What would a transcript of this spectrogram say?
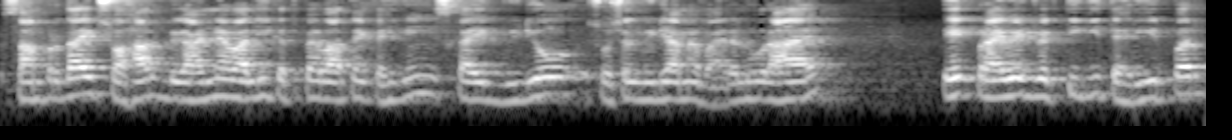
सांप्रदायिक सौहार्द बिगाड़ने वाली कतिपय बातें कही गई। इसका एक वीडियो सोशल मीडिया में वायरल हो रहा है। एक प्राइवेट व्यक्ति की तहरीर पर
